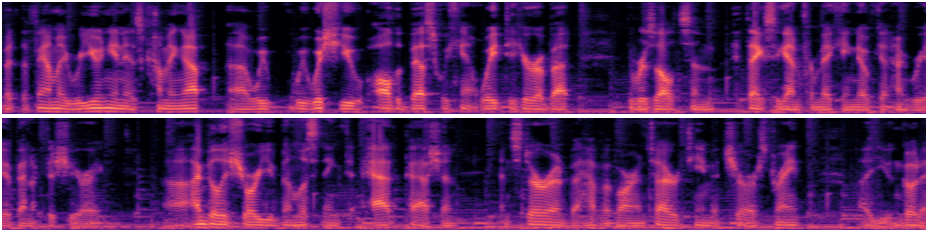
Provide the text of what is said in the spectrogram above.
but the family reunion is coming up. we, we wish you all the best. We can't wait to hear about the results. And thanks again for making No Kid Hungry a beneficiary. Uh, I'm Billy Shore. You've been listening to Add Passion and Stir on behalf of our entire team at Share Our Strength. Uh, you can go to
